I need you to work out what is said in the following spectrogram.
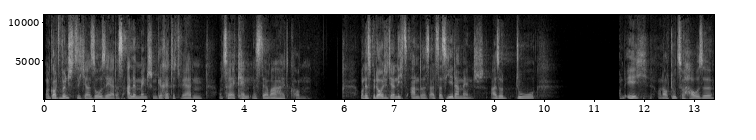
Und Gott wünscht sich ja so sehr, dass alle Menschen gerettet werden und zur Erkenntnis der Wahrheit kommen. Und es bedeutet ja nichts anderes, als dass jeder Mensch, also du und ich und auch du zu Hause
